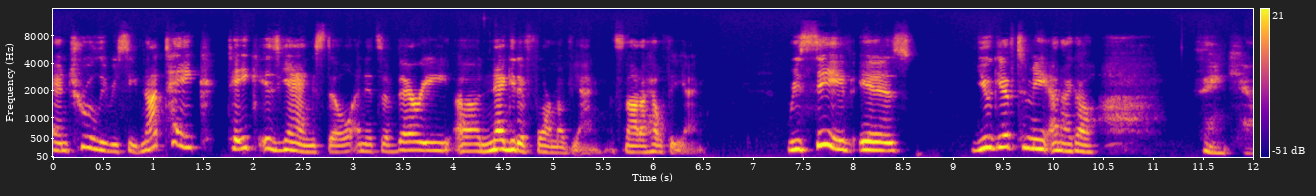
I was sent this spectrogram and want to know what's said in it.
and truly receive, not take. Take is yang still, and it's a very uh, negative form of yang. It's not a healthy yang. Receive is you give to me, and I go, thank you.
